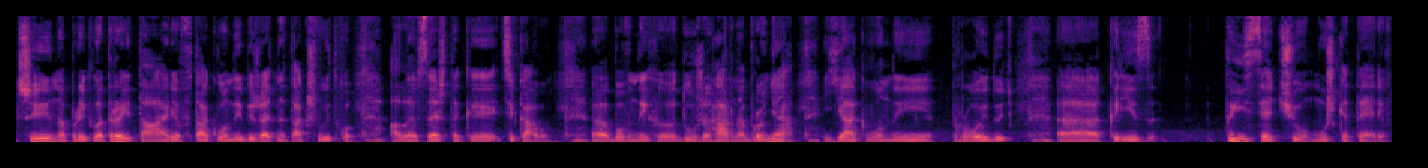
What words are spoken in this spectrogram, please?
Чи, наприклад, рейтарів, так вони біжать не так швидко, але все ж таки цікаво, е, бо в них дуже гарна броня. Як вони пройдуть е, крізь тисячу мушкетерів?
